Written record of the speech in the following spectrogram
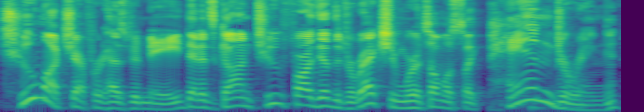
too much effort has been made, that it's gone too far the other direction, where it's almost like pandering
